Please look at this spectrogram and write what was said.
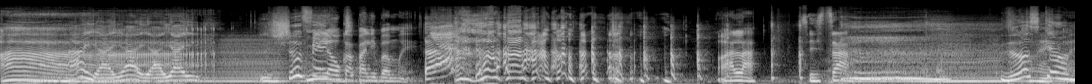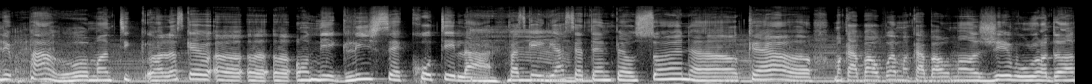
Ah. Aïe, aïe, aïe, aïe, aïe. Je fais... Mille au parler pas moi. voilà, c'est ça. Lorsqu'on Ouais, n'est ouais, pas romantique, euh, lorsque euh, euh, on néglige ces côtés-là, Mhm. parce qu'il y a certaines personnes euh, que euh, mon cabas boire, mon cabas manger ou dans un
